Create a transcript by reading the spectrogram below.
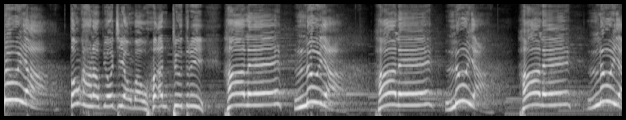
လုယာသုံးခါတော့ပြောကြည့်အောင်ပါ1 2 3ဟာလေလုယာဟာလေလုယာဟာလေလုယာ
